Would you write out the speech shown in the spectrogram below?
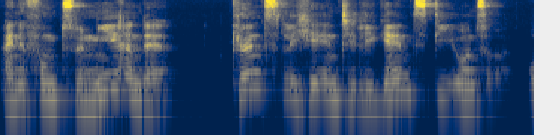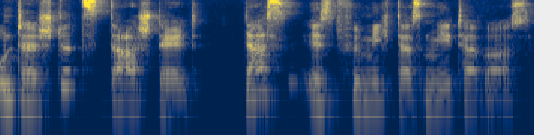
eine funktionierende künstliche Intelligenz, die uns unterstützt, darstellt, das ist für mich das Metaverse.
